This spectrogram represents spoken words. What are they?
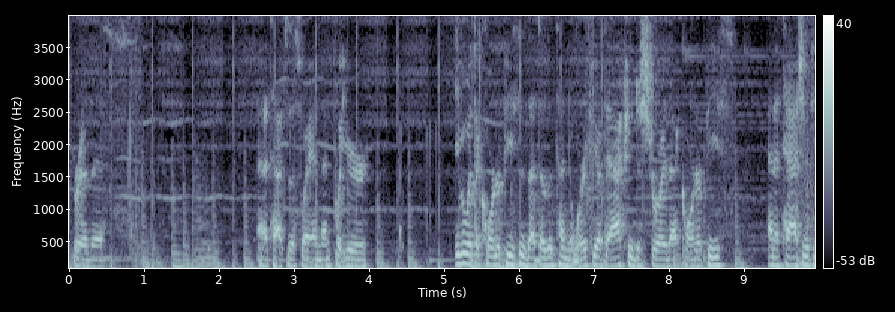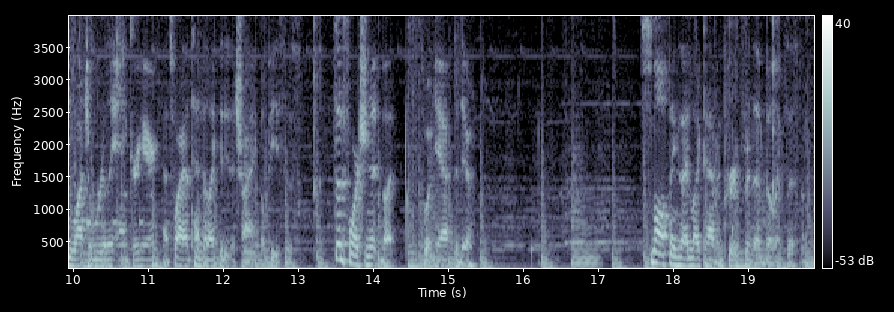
get rid of this and attach this way and then put your, even with the corner pieces, that doesn't tend to work. You have to actually destroy that corner piece and attach it if you want to really anchor here. That's why I tend to like to do the triangle pieces. It's unfortunate, but it's what you have to do. Small things I'd like to have improved for the building system.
